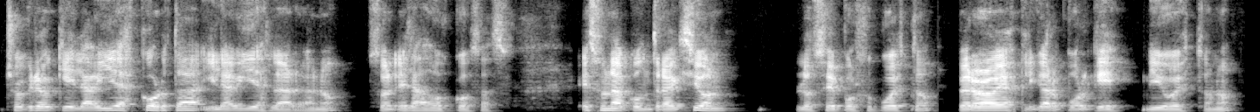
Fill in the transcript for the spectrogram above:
yo creo que la vida es corta y la vida es larga, ¿no? Son es las dos cosas. Es una contradicción, lo sé por supuesto, pero ahora voy a explicar por qué digo esto, ¿no?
